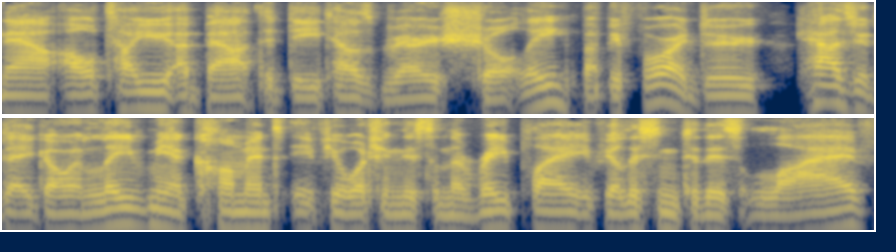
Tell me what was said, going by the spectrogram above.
Now, I'll tell you about the details very shortly. But before I do, how's your day going? Leave me a comment if you're watching this on the replay. If you're listening to this live,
